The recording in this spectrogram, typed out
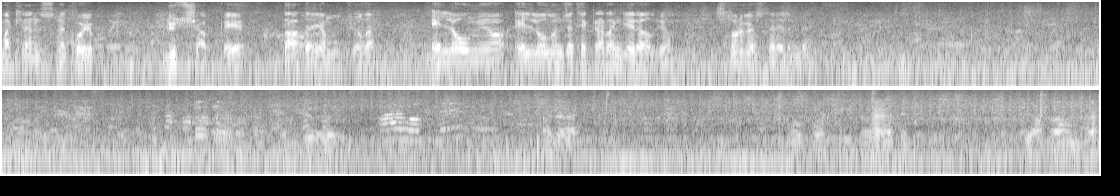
makinenin üstüne koyup düz şapkayı daha da yamultuyorlar. 50 olmuyor. 50 olunca tekrardan geri alıyor. Store'u gösterelim bir. Hadi. Evet. Fiyatlar güzel.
